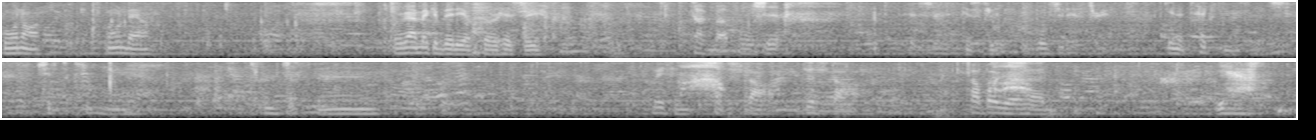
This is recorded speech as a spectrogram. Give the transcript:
ううだよんい？While you're ahead. Yeah.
